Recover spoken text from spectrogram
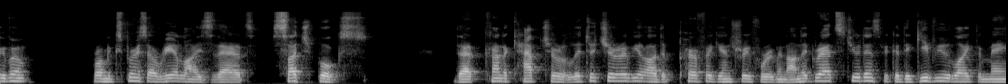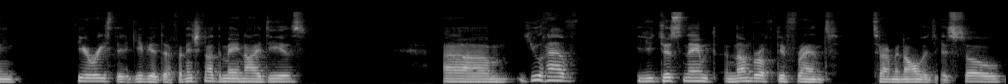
even from experience I realized that such books that kind of capture a literature review are the perfect entry for even undergrad students because they give you like the main theories they give you a definition of the main ideas um, you have you just named a number of different terminologies. So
